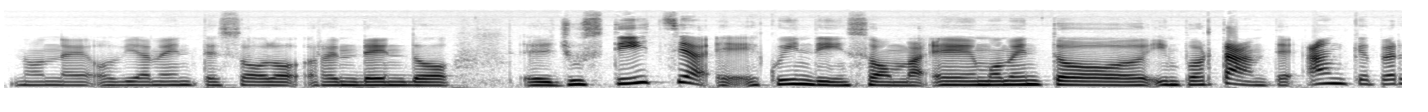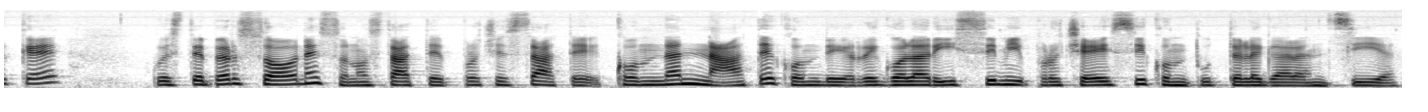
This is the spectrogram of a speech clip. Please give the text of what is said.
non è ovviamente solo rendendo eh, giustizia e quindi insomma è un momento importante anche perché queste persone sono state processate e condannate con dei regolarissimi processi con tutte le garanzie.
